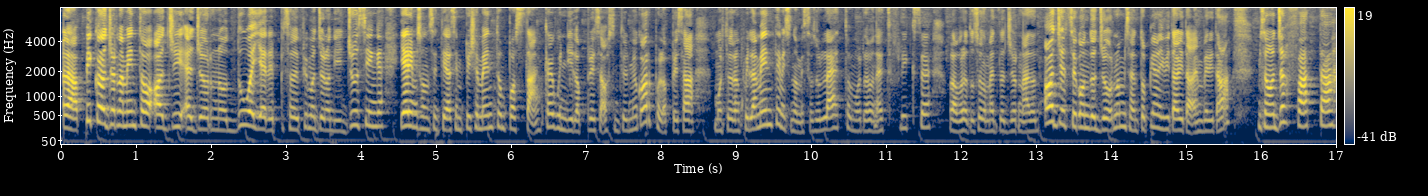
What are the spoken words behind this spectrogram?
Allora, piccolo aggiornamento, oggi è il giorno 2, ieri è stato il primo giorno di juicing, ieri mi sono sentita semplicemente un po' stanca, quindi l'ho presa, ho sentito il mio corpo, l'ho presa molto tranquillamente, mi sono messa sul letto, ho guardato Netflix, ho lavorato solo mezza giornata. Oggi è il secondo giorno, mi sento piena di vitalità in verità, mi sono già fatta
